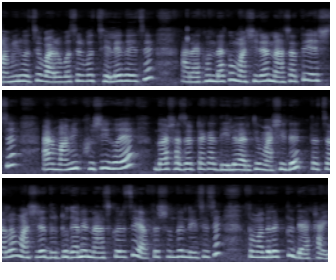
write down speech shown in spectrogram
মামির হচ্ছে বারো বছর পর ছেলে হয়েছে। আর এখন দেখো মাসিরা নাচাতে এসছে। আর মামি খুশি হয়ে দশ হাজার টাকা দিল আর কি মাসিদের। তো চলো, মাসিরা দুটো গানে নাচ করেছে, এত সুন্দর নেচেছে। তোমাদের একটু দেখাই।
